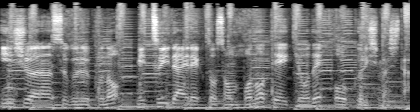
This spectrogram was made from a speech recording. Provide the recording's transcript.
インシュアランスグループの三井ダイレクト損保の提供でお送りしました。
